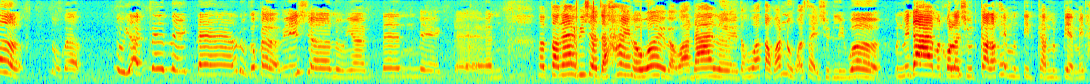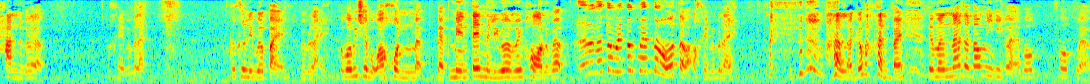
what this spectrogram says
อร์หนูแบบห นูอยากเต้นเบรกแดนหนูก็ไปแบบพี่เชอร์หนูอยากเต้นเบรกแดนแบบตอนแรกพี่เชอร์จะให้แล้วเว้ยแบบว่าได้เลย แต่ว่าแต่ว่าหนูใส่ชุดริเวอร์ มันไม่ได้มันคนละชุดกันแล้วเพลงมันติดกันมันเปลี่ยนไม่ทันหนูก็เลยแบบโอเคไม่เป็นไรก็คือริเวอร์ไปไม่เป็นไร เพราะว่าพี่เชอร์บอกว่าคนแบบแบบเมนเต้นในริเวอร์ไม่พอหนูแบบเออแล้วทำไมต้องเป็นหนูแต่ว่าโอเคไม่เป็นไร ผ่านแล้วก็ผ่านไป แต่มันน่าจะต้องมีอีกแหละพวกพวกแบบ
